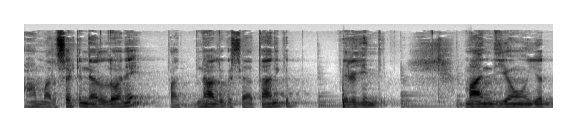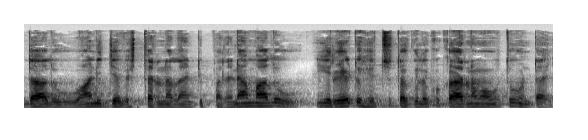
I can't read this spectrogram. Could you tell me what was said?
ఆ మరుసటి నెలలోనే పద్నాలుగు శాతానికి పెరిగింది. మాంద్యం యుద్ధాలు వాణిజ్య విస్తరణ లాంటి పరిణామాలు ఈ రేటు హెచ్చు తగ్గులకు కారణమవుతూ ఉంటాయి.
